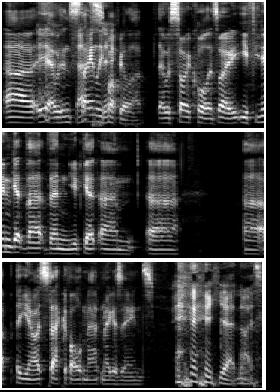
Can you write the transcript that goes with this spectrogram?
Uh, yeah, it was insanely popular. It was so cool, and so if you didn't get that, then you'd get um, uh, uh, you know a stack of old Mad magazines. yeah, nice.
